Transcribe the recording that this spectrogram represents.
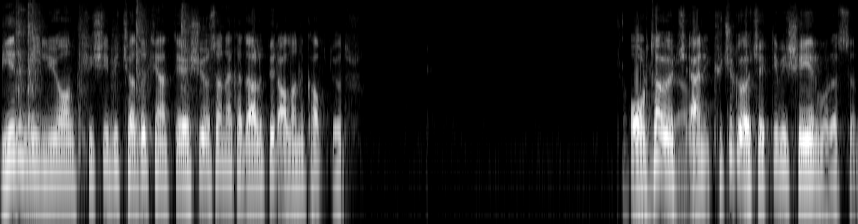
1 milyon kişi bir çadır kentte yaşıyorsa ne kadarlık bir alanı kaplıyordur. Çok Orta ölç yani küçük ölçekli bir şehir burası.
